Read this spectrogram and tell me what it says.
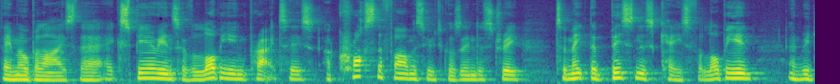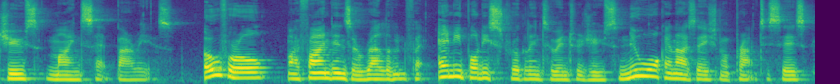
they mobilise their experience of lobbying practice across the pharmaceuticals industry to make the business case for lobbying and reduce mindset barriers. Overall, my findings are relevant for anybody struggling to introduce new organisational practices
